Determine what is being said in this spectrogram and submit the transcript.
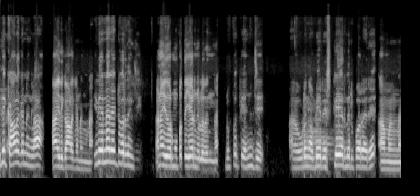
இது காலக்கண்ணுங்களா ஆ இது காலக்கண்ணுங்கண்ணா இது என்ன ரேட் வருதுங்க? ஆனா இது ஒரு முப்பத்தையாயிரம் சொல்லுதுங்கண்ணா முப்பத்தி அஞ்சு. விடுங்க அப்படியே ரெஸ்ட்லயே இருந்துட்டு போறாரு. ஆமாங்கண்ணா.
